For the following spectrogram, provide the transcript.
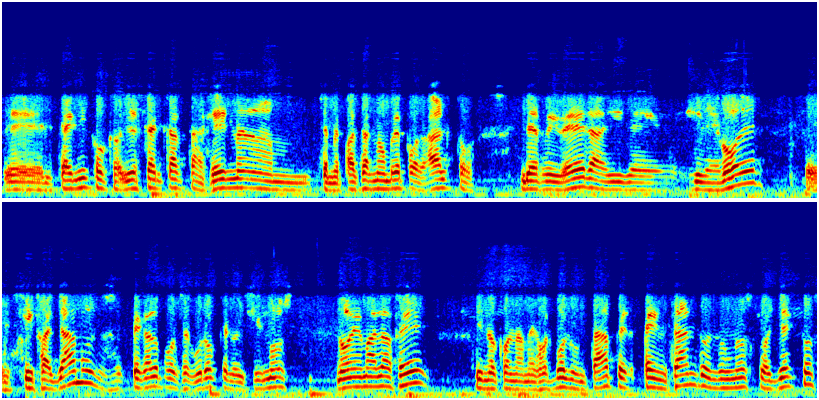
el técnico que hoy está en Cartagena, mm, se me pasa el nombre por alto, de Rivera y de, y de Boder. Eh, si fallamos, téngalo por seguro que lo hicimos no de mala fe, sino con la mejor voluntad, pensando en unos proyectos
